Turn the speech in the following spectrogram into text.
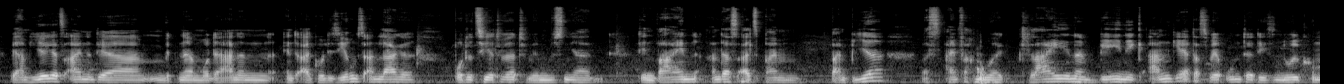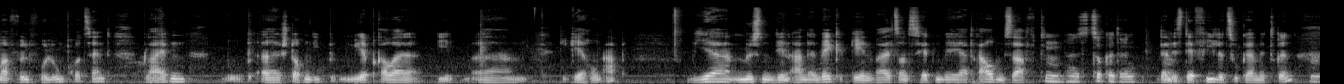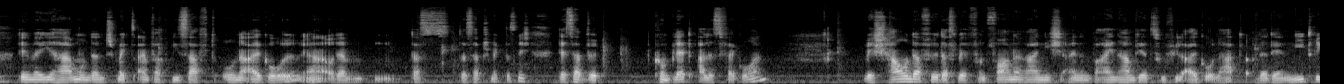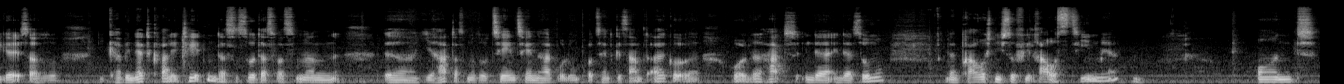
Wir haben hier jetzt einen, der mit einer modernen Entalkoholisierungsanlage produziert wird. Wir müssen ja den Wein anders als beim, beim Bier was einfach nur kleine wenig angärt, dass wir unter diesen 0,5 Volumenprozent bleiben, äh, stoppen die Bierbrauer die, äh, die Gärung ab. Wir müssen den anderen Weg gehen, weil sonst hätten wir ja Traubensaft. Hm, dann ist Zucker drin. Dann ist der viele Zucker mit drin, hm. den wir hier haben und dann schmeckt es einfach wie Saft ohne Alkohol, ja, oder das, deshalb schmeckt es nicht. Deshalb wird komplett alles vergoren wir schauen dafür, dass wir von vornherein nicht einen Wein haben, der zu viel Alkohol hat oder der niedriger ist. Also die Kabinettqualitäten, das ist so das, was man äh, hier hat, dass man so 10, 10,5 Volumenprozent Gesamtalkohol hat in der, in der Summe. Und dann brauche ich nicht so viel rausziehen mehr. Und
